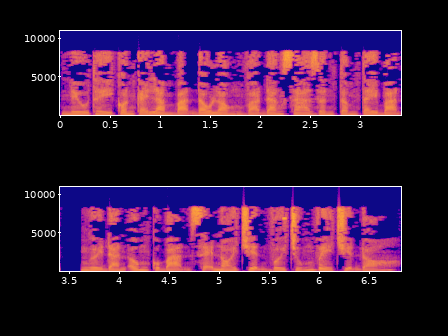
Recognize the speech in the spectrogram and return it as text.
Nếu thấy con cái làm bạn đau lòng và đang xa dần tầm tay bạn, người đàn ông của bạn sẽ nói chuyện với chúng về chuyện đó.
